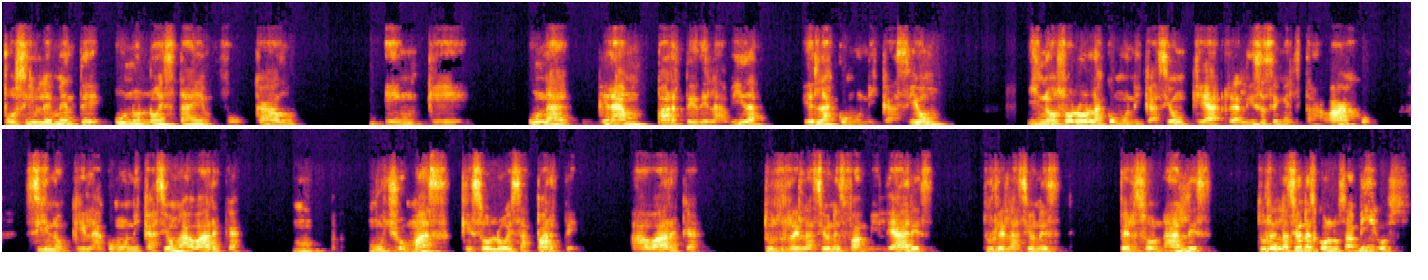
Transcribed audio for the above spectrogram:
posiblemente uno no está enfocado en que una gran parte de la vida es la comunicación Y no solo la comunicación que realizas en el trabajo, sino que la comunicación abarca mucho más que solo esa parte. Abarca tus relaciones familiares, tus relaciones personales, tus relaciones con los amigos.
